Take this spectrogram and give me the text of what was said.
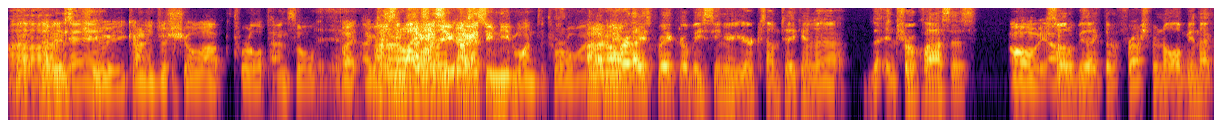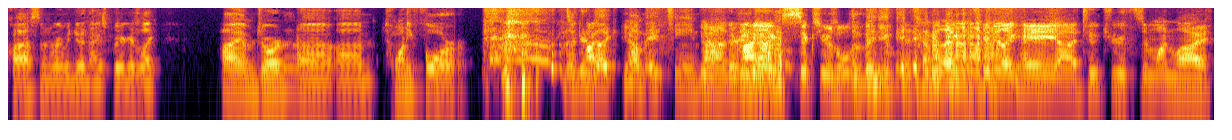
That- uh, that is okay. true. You kind of just show up, twirl a pencil. Yeah. But I I guess, don't know, I, guess you, I guess you need one to twirl one. I don't know. favorite icebreaker will be senior year because I'm taking uh, the intro classes. Oh yeah. So it'll be like the freshmen will all be in that class, and we're gonna be doing icebreakers like, "Hi, I'm Jordan. Uh, I'm 24." They're gonna be like, yeah. "I'm 18." Yeah, they're gonna Hi, be I'm like- six years older than you. It's gonna be like it's gonna be like, hey, uh, two truths and one lie.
